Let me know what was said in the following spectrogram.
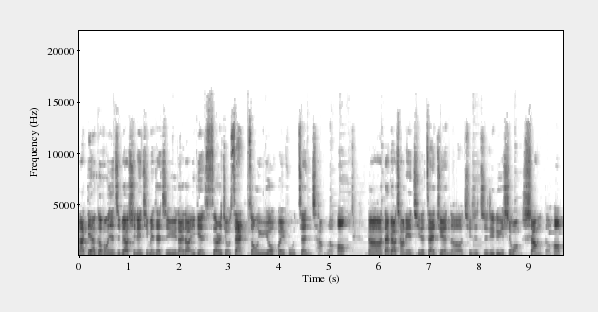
那第二个风险指标，十年期美债殖利率来到一点四二九三，终于又恢复正常了哈。那代表长年期的债券呢，其实殖利率是往上的哈。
